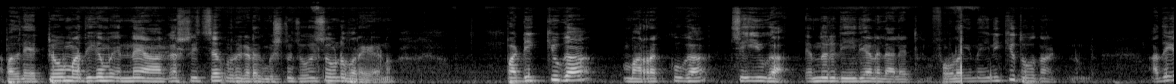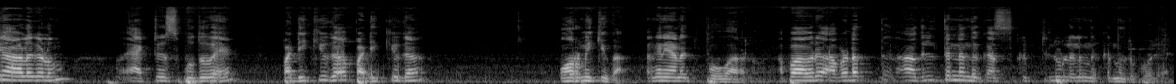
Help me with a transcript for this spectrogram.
അപ്പോൾ അതിൽ ഏറ്റവും അധികം എന്നെ ആകർഷിച്ച ഒരു ഘടകം വിഷ്ണു ചോദിച്ചുകൊണ്ട് പറയുകയാണ് പഠിക്കുക മറക്കുക ചെയ്യുക എന്നൊരു രീതിയാണ് ലാലേട്ടൻ ഫോളോ ചെയ്യുന്നത്. എനിക്ക് തോന്നിയിട്ടുണ്ട് അധികം ആളുകളും ആക്ടേഴ്സ് പൊതുവെ പഠിക്കുക പഠിക്കുക ഓർമ്മിക്കുക. അങ്ങനെയാണ് പോവാറുള്ളത്. അപ്പോൾ അവർ അവിടെ അതിൽ തന്നെ നിൽക്കുക സ്ക്രിപ്റ്റിന്റെ ഉള്ളിൽ നിൽക്കുന്നത് പോലെയാണ്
